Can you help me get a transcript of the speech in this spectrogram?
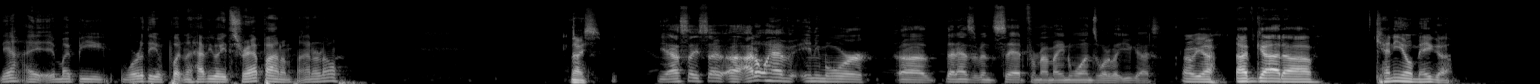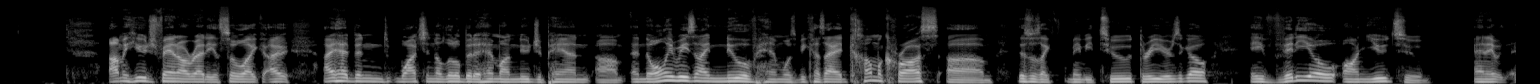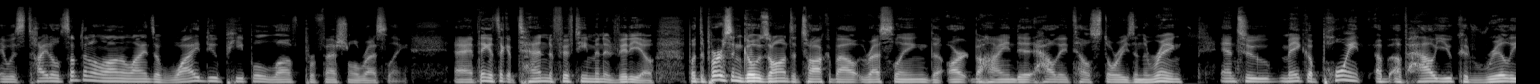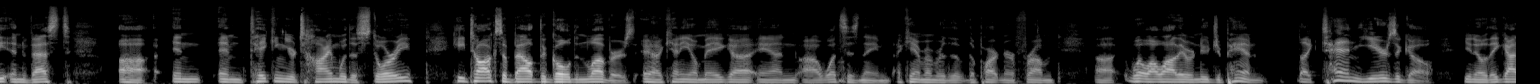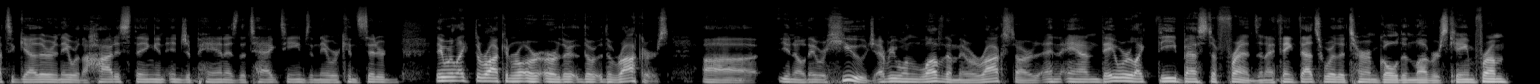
yeah, I, it might be worthy of putting a heavyweight strap on him. I don't know. Nice. Yeah, I say so. Uh, I don't have any more uh, that hasn't been said for my main ones. What about you guys? Oh yeah, I've got uh, Kenny Omega. I'm a huge fan already. So like I I had been watching a little bit of him on New Japan, um, and the only reason I knew of him was because I had come across um, this was like maybe two three years ago a video on YouTube, and it it was titled something along the lines of "Why do people love professional wrestling?" And I think it's like a 10 to 15 minute video. But the person goes on to talk about wrestling, the art behind it, how they tell stories in the ring, and to make a point of, of how you could really invest uh, in in taking your time with a story. He talks about the Golden Lovers, uh, Kenny Omega, and uh, what's his name? I can't remember the the partner from uh, well while, they were in New Japan. Like 10 years ago, you know, they got together and they were the hottest thing in, in Japan as the tag teams, and they were considered they were like the rock and roll or, or the, the the rockers. Uh, you know, they were huge. Everyone loved them. They were rock stars, and and they were like the best of friends. And I think that's where the term "golden lovers" came from.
